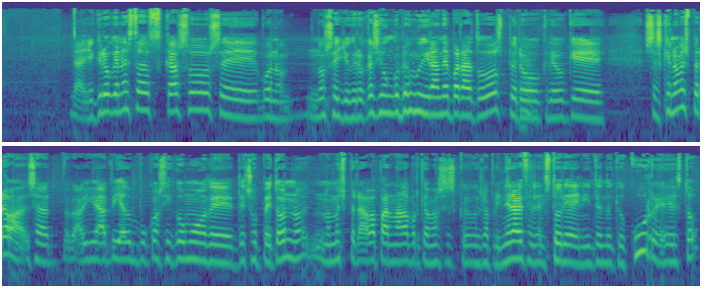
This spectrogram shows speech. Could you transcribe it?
Ya, yo creo que en estos casos, eh, bueno, no sé, yo creo que ha sido un golpe muy grande para todos, pero Mm. creo que... O sea, es que no me esperaba, o sea, a mí me ha pillado un poco así como de, de sopetón, ¿no? No me esperaba para nada, porque además es, creo que es la primera vez en la historia de Nintendo que ocurre esto.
